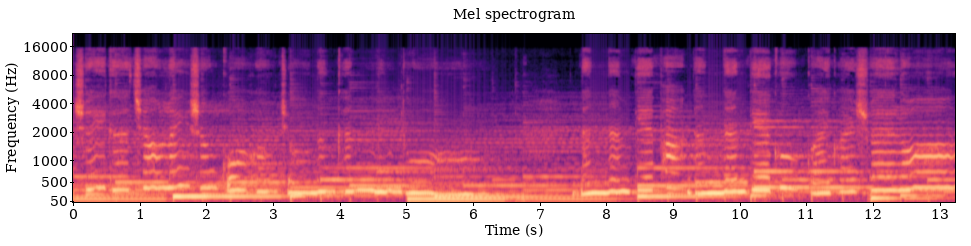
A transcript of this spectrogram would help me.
睡个觉，雷声过后就能看云朵。楠楠别怕，楠楠别哭，乖乖睡咯。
